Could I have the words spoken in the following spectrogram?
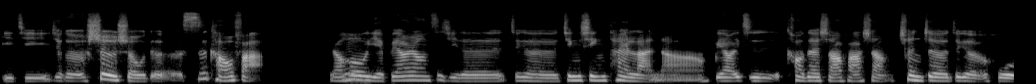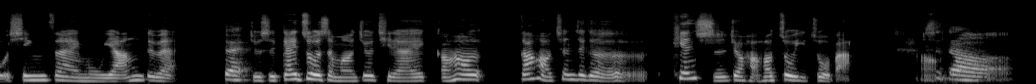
以及这个射手的思考法，然后也不要让自己的这个金星太懒啊，不要一直靠在沙发上，趁着这个火星在母羊，对不对？对，就是该做什么就起来，刚好刚好趁这个。天时就好好做一做吧。是的，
